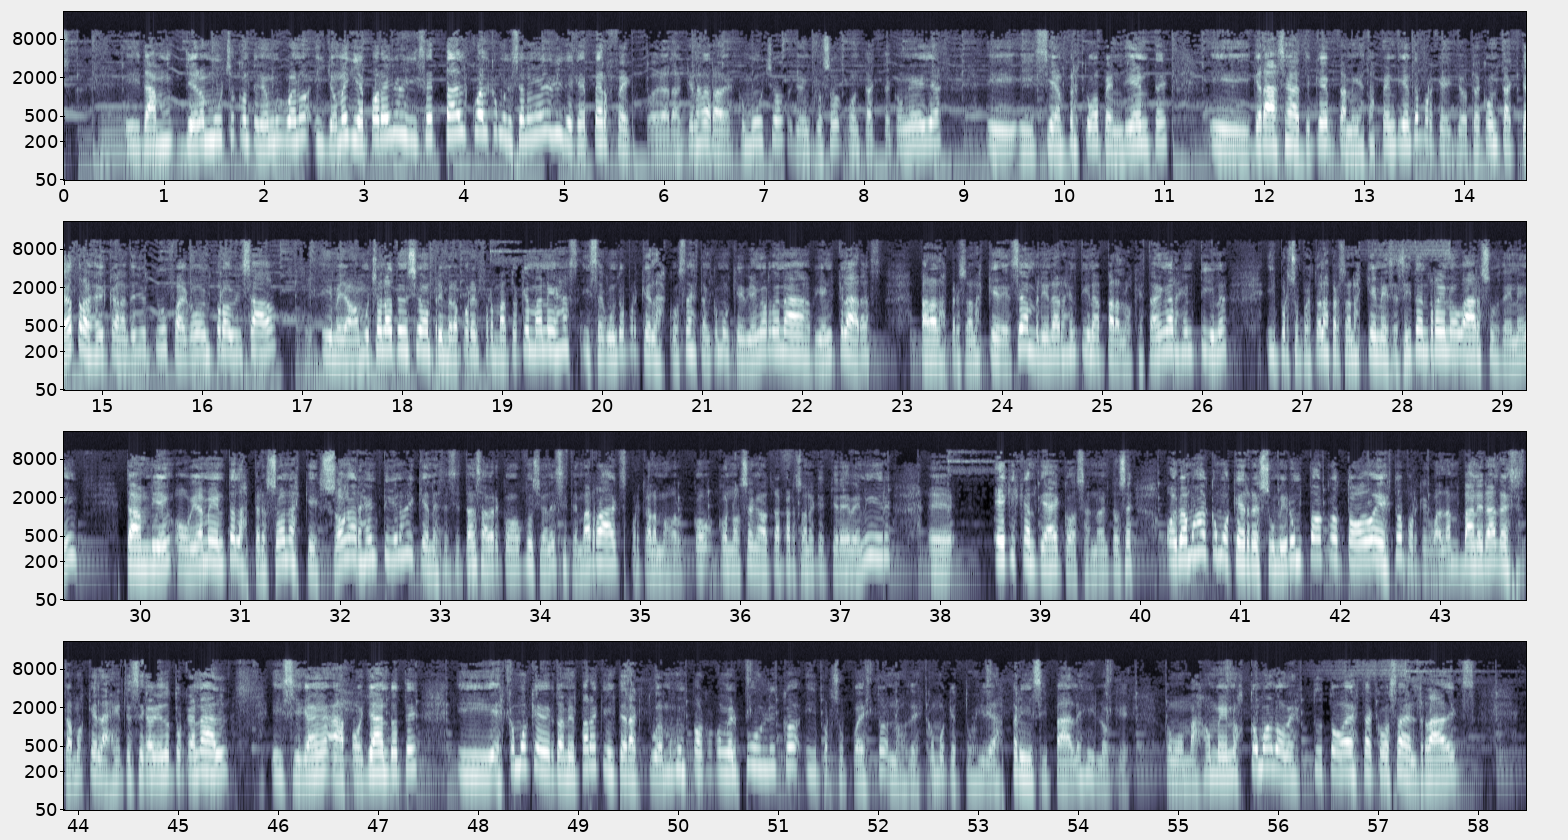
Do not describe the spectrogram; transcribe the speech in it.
y dan, dieron mucho contenido muy bueno y yo me guié por ellos y hice tal cual como lo hicieron ellos y llegué perfecto. De verdad que les agradezco mucho. Yo incluso contacté con ella y, y siempre estuvo pendiente. Y gracias a ti que también estás pendiente porque yo te contacté a través del canal de YouTube, fue algo improvisado Sí. y me llamó mucho la atención, primero por el formato que manejas y segundo porque las cosas están como que bien ordenadas, bien claras para las personas que desean venir a Argentina, para los que están en Argentina y por supuesto las personas que necesitan renovar sus DNI. También, obviamente, las personas que son argentinos y que necesitan saber cómo funciona el sistema RAX, porque a lo mejor co- conocen a otra persona que quiere venir, eh, X cantidad de cosas, ¿no? Entonces, hoy vamos a como que resumir un poco todo esto, porque igual de manera necesitamos que la gente siga viendo tu canal y sigan apoyándote. Y es como que también para que interactuemos un poco con el público y, por supuesto, nos des como que tus ideas principales y lo que, como más o menos, cómo lo ves tú toda esta cosa del RADEX.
